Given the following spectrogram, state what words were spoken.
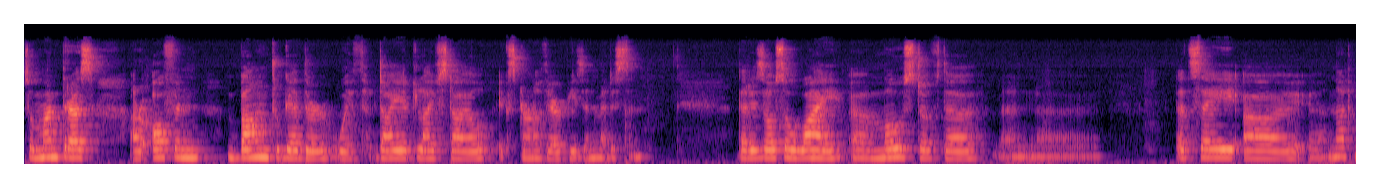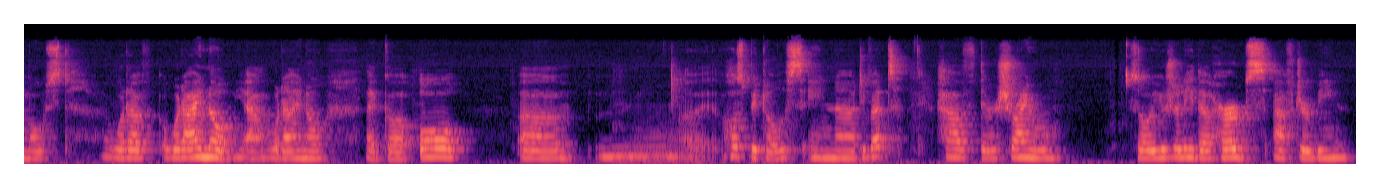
So, mantras are often bound together with diet, lifestyle, external therapies, and medicine. That is also why uh, most of the, uh, let's say, uh, not most, what I what I know, yeah, what I know, like uh, all um, uh, hospitals in uh, Tibet have their shrine room. So usually the herbs after being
